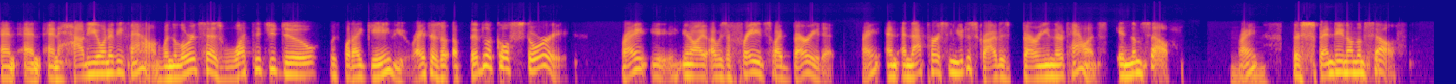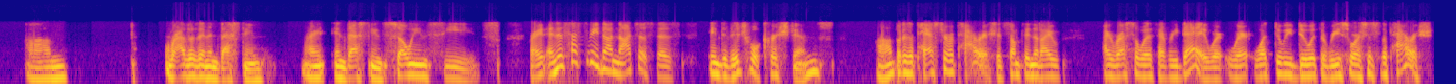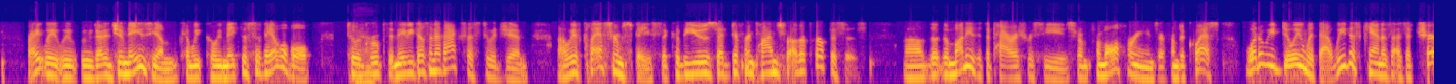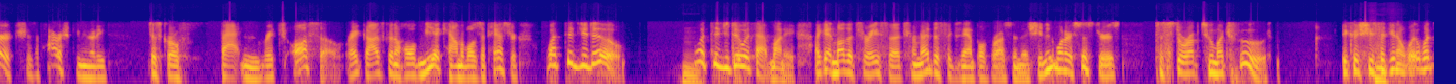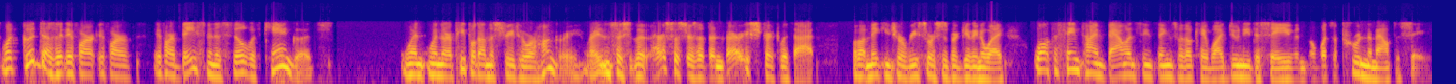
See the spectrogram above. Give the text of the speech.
And and and how do you want to be found? When the Lord says, "What did you do with what I gave you?" Right? There's a, a biblical story, right? You, you know, I, I was afraid, so I buried it right? And and that person you describe is burying their talents in themselves, mm-hmm. right? They're spending on themselves um, rather than investing, right? Investing, sowing seeds, right? And this has to be done not just as individual Christians, uh, but as a pastor of a parish. It's something that I I wrestle with every day. Where where what do we do with the resources of the parish? Right? We we we've got a gymnasium. Can we can we make this available? to a group that maybe doesn't have access to a gym. Uh, we have classroom space that could be used at different times for other purposes. Uh, the, the money that the parish receives from, from offerings or from bequests, what are we doing with that? We just can't, as, as a church, as a parish community, just grow fat and rich also, right? God's going to hold me accountable as a pastor. What did you do? Hmm. What did you do with that money? Again, Mother Teresa, a tremendous example for us in this. She didn't want her sisters to store up too much food because she said, hmm. you know, what what good does it if our if our if our basement is filled with canned goods when when there are people down the street who are hungry, right? And so the, her sisters have been very strict with that about making sure resources were giving away, while at the same time balancing things with okay, well, I do need to save, and what's a prudent amount to save.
